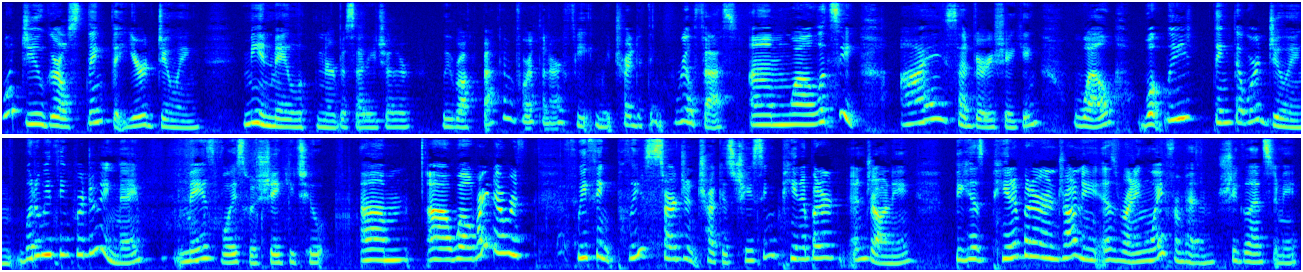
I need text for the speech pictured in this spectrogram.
What do you girls think that you're doing? Me and May looked nervous at each other. We rocked back and forth on our feet and we tried to think real fast. Um, well, let's see. I said very shaking. Well, what we think that we're doing. What do we think we're doing, May? May's voice was shaky too. Um, uh, well, right now we're we think Police Sergeant Chuck is chasing Peanut Butter and Johnny because Peanut Butter and Johnny is running away from him. She glanced at me.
